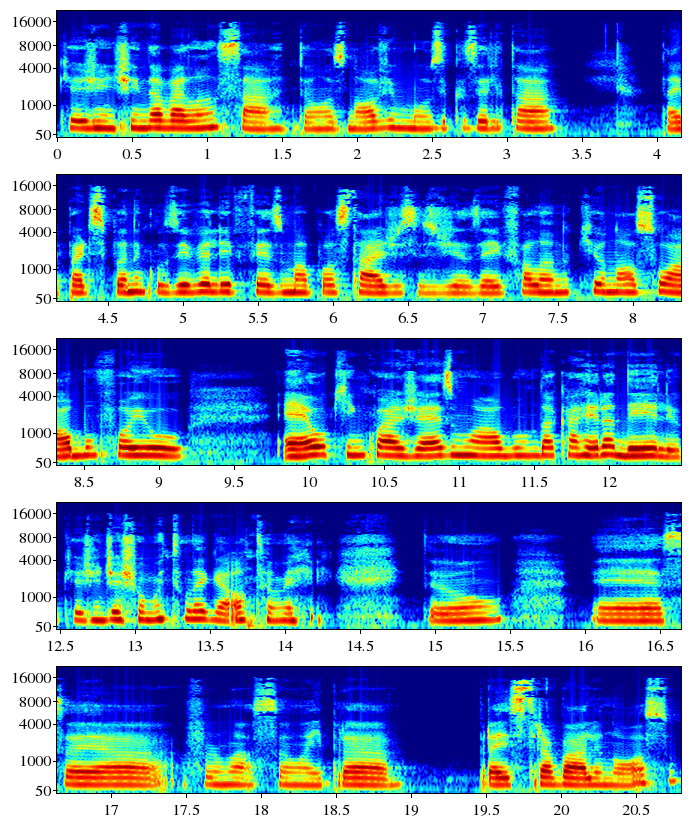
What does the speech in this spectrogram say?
que a gente ainda vai lançar, então as nove músicas ele está tá aí participando. Inclusive, ele fez uma postagem esses dias aí falando que o nosso álbum foi o é o quinquagésimo álbum da carreira dele, o que a gente achou muito legal também. Então, é, essa é a formação aí para esse trabalho nosso.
